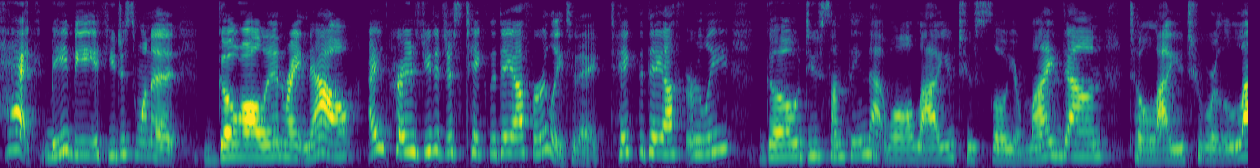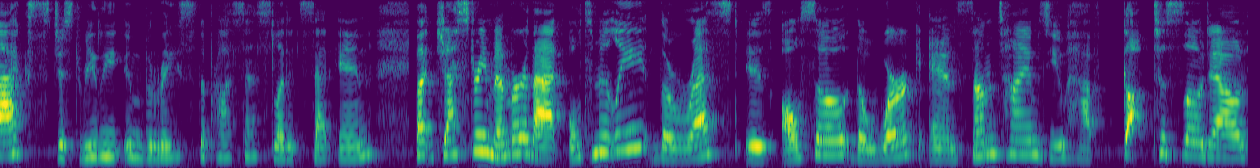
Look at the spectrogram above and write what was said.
Heck, maybe if you just want to go all in right now, I encourage you to just take the day off early today. Take the day off early, go do something that will allow you to slow your mind down, to allow you to relax, just really embrace the process, let it set in. But just remember that ultimately the rest is also the work, and sometimes you have got to slow down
